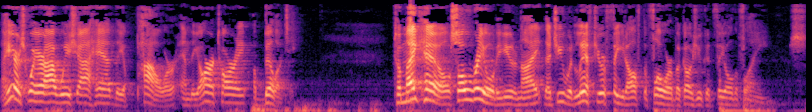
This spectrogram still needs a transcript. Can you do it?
Now here's where I wish I had the power and the oratory ability to make hell so real to you tonight that you would lift your feet off the floor because you could feel the flames.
